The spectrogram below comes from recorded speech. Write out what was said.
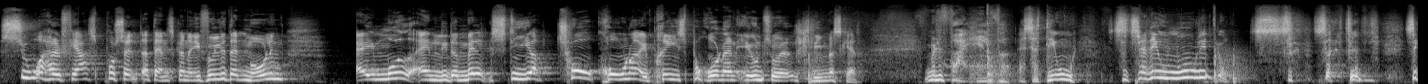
77 procent af danskerne, ifølge den måling, er imod, at en liter mælk stiger 2 kroner i pris på grund af en eventuel klimaskat. Men det for helvede. Altså, det er jo, så, så det er umuligt jo. Så, så, så, så,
